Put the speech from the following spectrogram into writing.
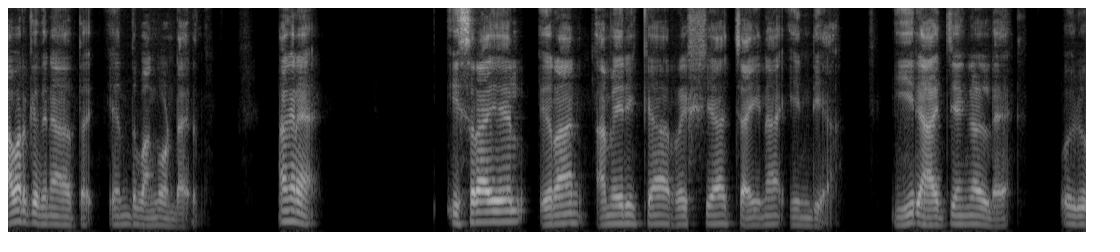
അവർക്ക് ഇതിനകത്ത് എന്ത് പങ്കുണ്ടായിരുന്നു? അങ്ങനെ Israel Iran America Russia China India ഈ രാജ്യങ്ങളുടെ ഒരു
